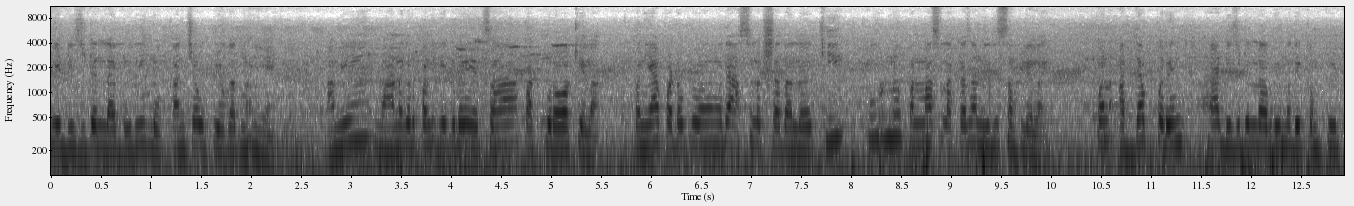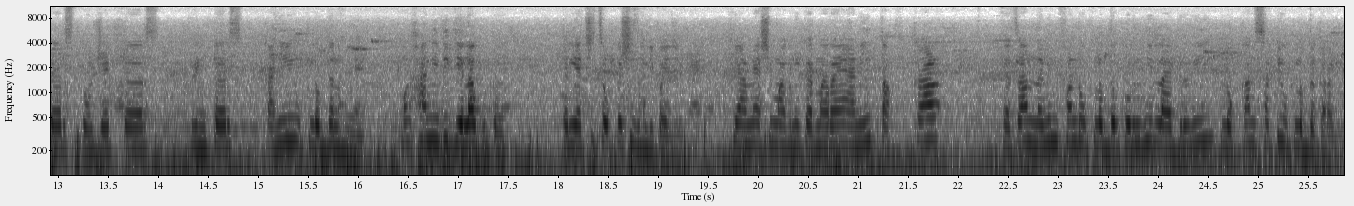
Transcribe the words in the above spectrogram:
ही डिजिटल लायब्ररी लोकांच्या उपयोगात नाही आहे आम्ही महानगरपालिकेकडे याचा पाठपुरावा केला पण या पाठपुराव्यामध्ये असं लक्षात आलं की पूर्ण पन्नास लाखाचा निधी संपलेला आहे. पण अद्यापपर्यंत ह्या डिजिटल लायब्ररीमध्ये कम्प्युटर्स प्रोजेक्टर्स प्रिंटर्स काही उपलब्ध नाही आहे मग हा निधी गेला कुठं? तर याची चौकशी झाली पाहिजे. ही आम्ही अशी मागणी करणार आहे आणि तात्काळ त्याचा नवीन फंड उपलब्ध करून ही लायब्ररी लोकांसाठी उपलब्ध करावी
